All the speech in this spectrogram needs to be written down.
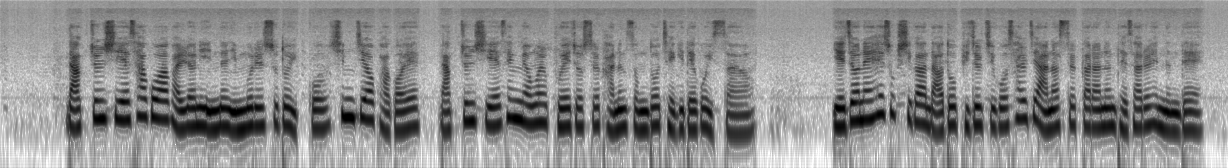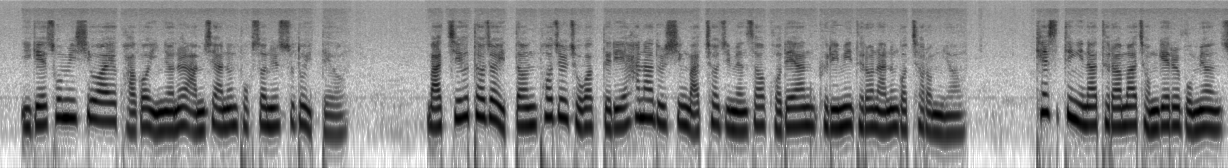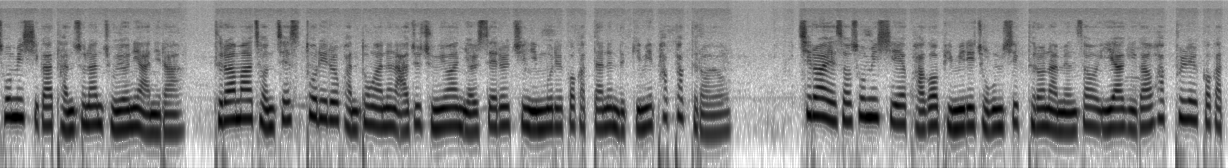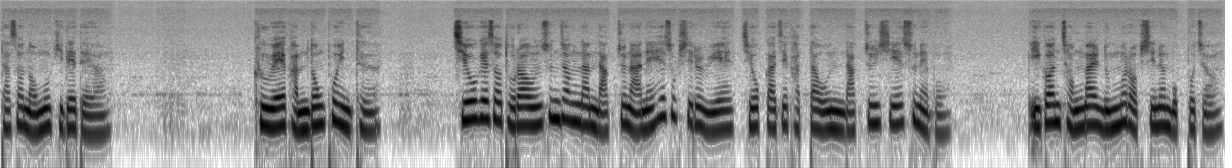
낙준 씨의 사고와 관련이 있는 인물일 수도 있고 심지어 과거에 낙준 씨의 생명을 구해줬을 가능성도 제기되고 있어요. 예전에 해숙 씨가 나도 빚을 지고 살지 않았을까라는 대사를 했는데 이게 소미 씨와의 과거 인연을 암시하는 복선일 수도 있대요. 마치 흩어져 있던 퍼즐 조각들이 하나둘씩 맞춰지면서 거대한 그림이 드러나는 것처럼요. 캐스팅이나 드라마 전개를 보면 소미 씨가 단순한 조연이 아니라 드라마 전체 스토리를 관통하는 아주 중요한 열쇠를 쥔 인물일 것 같다는 느낌이 팍팍 들어요. 7화에서 소미 씨의 과거 비밀이 조금씩 드러나면서 이야기가 확 풀릴 것 같아서 너무 기대돼요. 그 외 감동 포인트. 지옥에서 돌아온 순정남 낙준 아내 해숙 씨를 위해 지옥까지 갔다 온 낙준 씨의 수뇌보. 이건 정말 눈물 없이는 못 보죠.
